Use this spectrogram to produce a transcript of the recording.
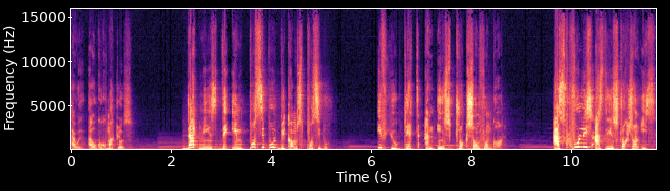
I will, I will kukuma close. That means the impossible becomes possible if you get an instruction from God. As foolish as the instruction is,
